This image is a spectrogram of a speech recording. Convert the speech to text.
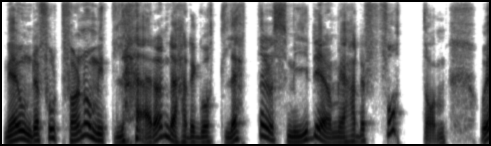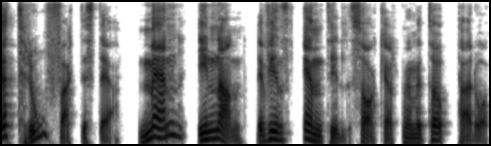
men jag undrar fortfarande om mitt lärande hade gått lättare och smidigare om jag hade fått dem. Och jag tror faktiskt det. Men innan, det finns en till sak här som jag vill ta upp här då.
